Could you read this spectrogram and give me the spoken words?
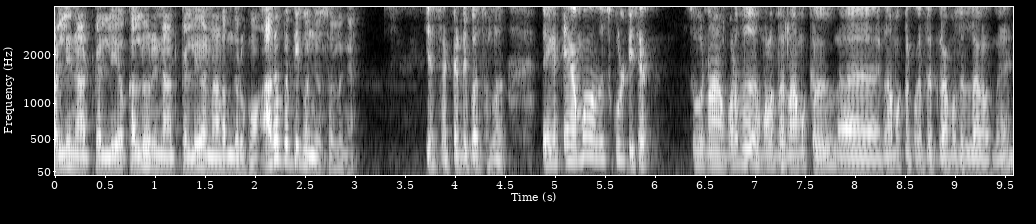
பள்ளி நாட்கள்லையோ கல்லூரி நாட்கள்லையோ நடந்திருக்கும். அதை பற்றி கொஞ்சம் சொல்லுங்கள் எஸ் சார் கண்டிப்பாக சொல்லலாம். எங்கள் எங்கள் அம்மா வந்து ஸ்கூல் டீச்சர் ஸோ நான் பிறந்து வளர்ந்த நாமக்கல் நாமக்கல் பக்கத்தில் கிராமத்தில் வளர்ந்தேன்.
